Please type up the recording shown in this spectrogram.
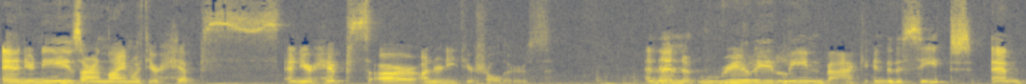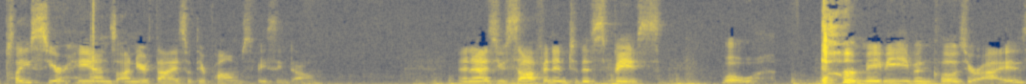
and your knees are in line with your hips and your hips are underneath your shoulders. And then really lean back into the seat and place your hands on your thighs with your palms facing down. And as you soften into this space, whoa, maybe even close your eyes.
